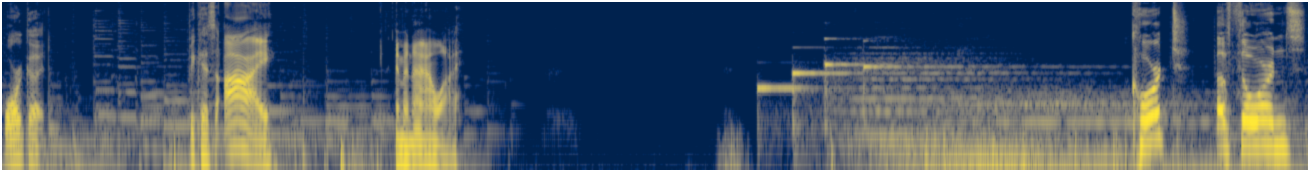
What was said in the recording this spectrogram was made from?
Or good. Because I am an ally. Court of Thorns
